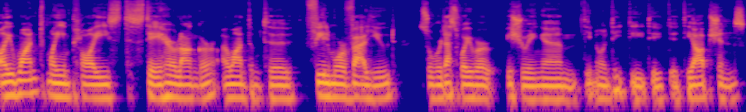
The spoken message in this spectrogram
I want my employees to stay here longer. I want them to feel more valued. So that's why we're issuing um, you know the the, the, the options.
